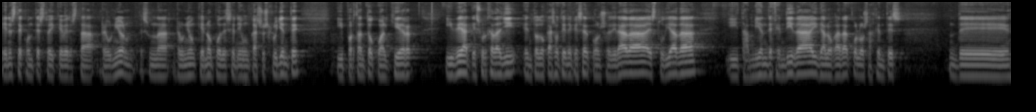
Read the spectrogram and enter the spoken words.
en este contexto hay que ver esta reunión. Es una reunión que no puede ser en ningún caso excluyente y, por tanto, cualquier idea que surja de allí, en todo caso, tiene que ser considerada, estudiada y también defendida y dialogada con los agentes de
